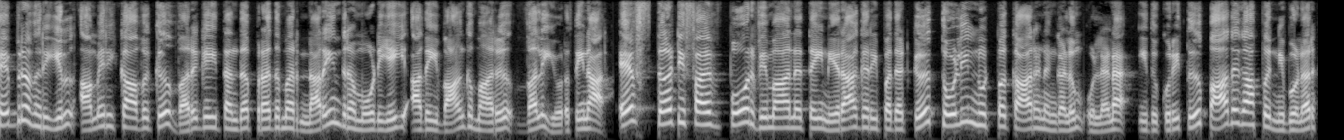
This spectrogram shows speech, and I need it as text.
பிப்ரவரியில் அமெரிக்காவுக்கு வருகை தந்த பிரதமர் நரேந்திர மோடியை அதை வாங்குமாறு வலியுறுத்தினார். எஃப் தேர்ட்டி ஃபைவ் போர் விமானத்தை நிராகரிப்பதற்கு தொழில்நுட்ப காரணங்களும் உள்ளன. இது குறித்து பாதுகாப்பு நிபுணர்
